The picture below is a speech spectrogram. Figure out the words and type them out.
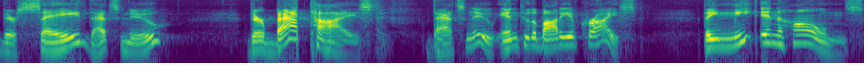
They're saved, that's new. They're baptized, that's new, into the body of Christ. They meet in homes.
